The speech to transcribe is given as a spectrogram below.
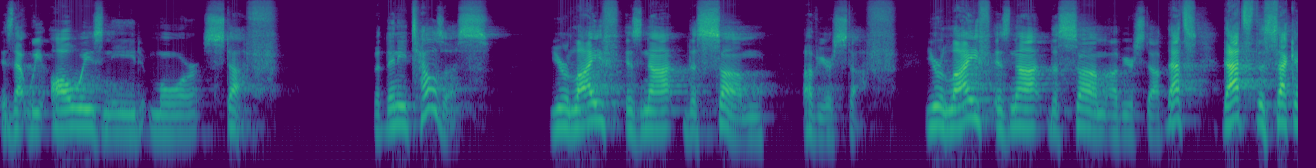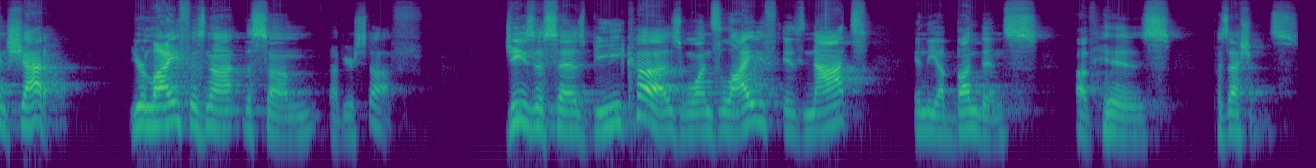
is that we always need more stuff. But then he tells us your life is not the sum of your stuff. Your life is not the sum of your stuff. That's, that's the second shadow. Your life is not the sum of your stuff. Jesus says, because one's life is not in the abundance of his possessions.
